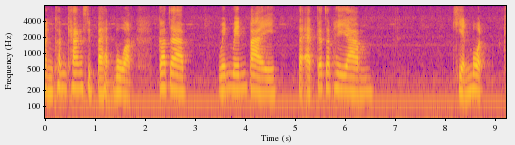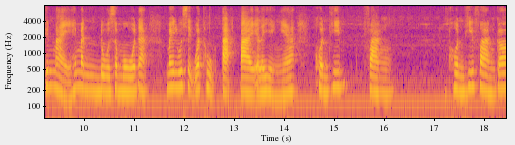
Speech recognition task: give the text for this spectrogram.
มันค่อนข้าง 18 บวก ก็จะเว้นเว้นไป แต่แอดก็จะพยายาม เขียนบทขึ้นใหม่ ให้มันดูสมูทอะ ไม่รู้สึกว่าถูกตัดไปอะไรอย่างเงี้ย คนที่ฟัง คนที่ฟังก็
